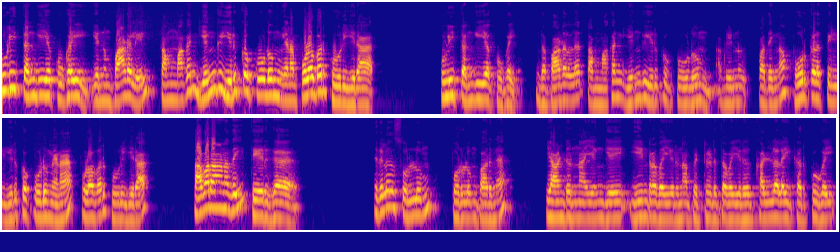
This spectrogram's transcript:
புலி தங்கிய குகை என்னும் பாடலில் தம் மகன் எங்கு இருக்கக்கூடும் என புலவர் கூறுகிறார். புலி தங்கிய குகை. இந்த பாடலில் தம் மகன் எங்கு இருக்கக்கூடும் அப்படின்னு பார்த்தீங்கன்னா போர்க்களத்தில் இருக்கக்கூடும் என புலவர் கூறுகிறார். தவறானதை தேர்க. இதில் சொல்லும் பொருளும் பாருங்க. யாண்டுன்னா எங்கே? ஈன்ற வயிறுனா பெற்றெடுத்த வயிறு கல்லலை கற்குகை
